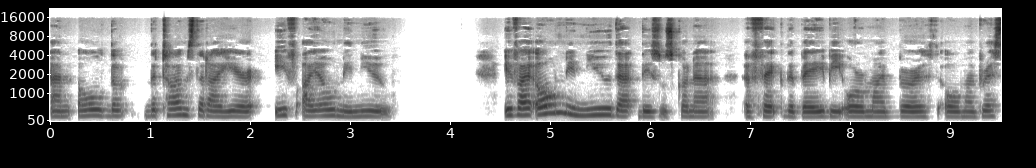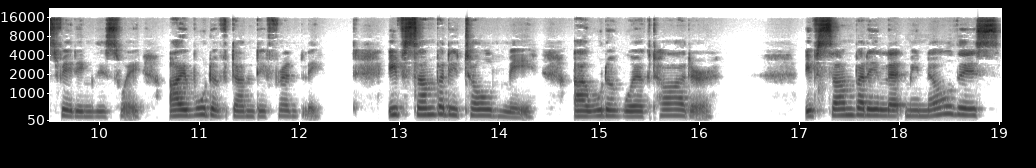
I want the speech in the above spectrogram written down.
And all the, the times that I hear, if I only knew, if I only knew that this was to affect the baby or my birth or my breastfeeding this way, I would have done differently. If somebody told me, I would have worked harder. If somebody let me know this,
